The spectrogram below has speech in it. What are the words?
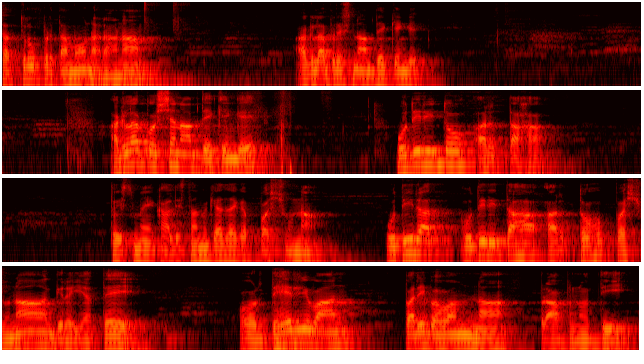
शत्रु प्रतमो प्रथमो नराणाम अगला प्रश्न आप देखेंगे। अगला क्वेश्चन आप देखेंगे। उदिरितो अर्थ तो इसमें खालिस्तान में क्या जाएगा? पशुना। उदिरा, उदिरिता अर्थो पशुना गृहते और धैर्यवान परिभवम न प्राप्नोति।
